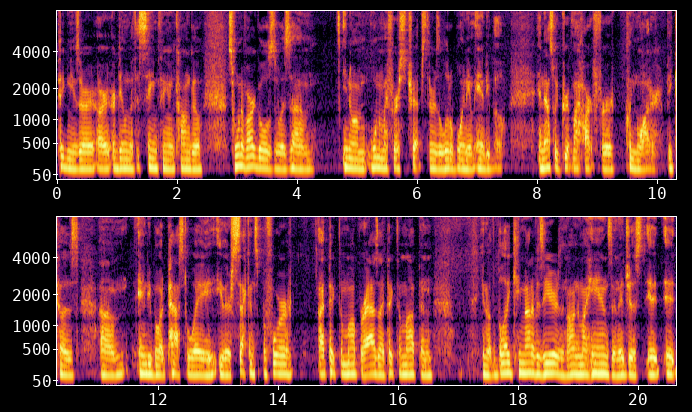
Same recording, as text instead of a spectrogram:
Pygmies are, are, are dealing with the same thing in Congo. So one of our goals was, um, you know, on one of my first trips, there was a little boy named Andy Bo. And that's what gripped my heart for clean water because um, Andy Bo had passed away either seconds before I picked him up or as I picked him up. And, you know, the blood came out of his ears and onto my hands. And it just, it, it,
